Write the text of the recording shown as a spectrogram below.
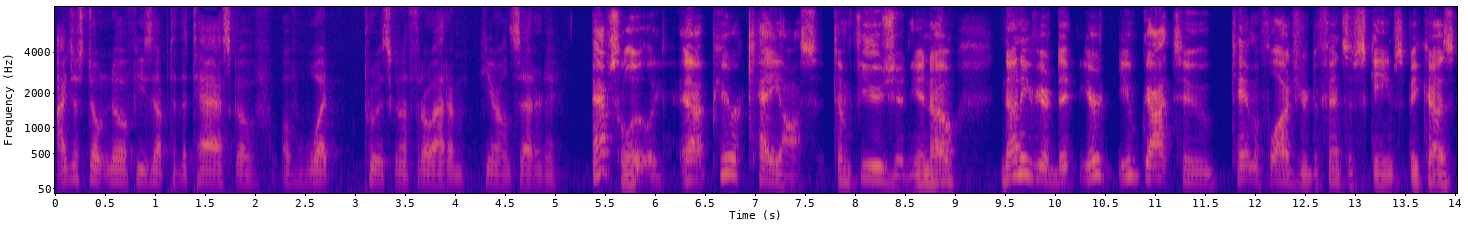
I just don't know if he's up to the task of, of what Pruitt's going to throw at him here on Saturday. Absolutely, uh, pure chaos, confusion. You know, none of your you're you've got to camouflage your defensive schemes because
